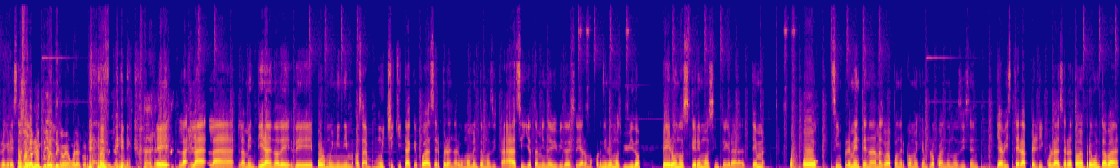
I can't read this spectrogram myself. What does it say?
regresando. No solamente yo tengo memoria corta. eh, la, la, la, la, mentira, ¿no? De, de por muy mínima, o sea, muy chiquita que pueda ser, pero en algún momento hemos dicho, ah, sí, yo también he vivido eso y a lo mejor ni lo hemos vivido. Pero nos queremos integrar al tema. O, simplemente nada más voy a poner como ejemplo cuando nos dicen, ¿ya viste la película? Hace rato me preguntaba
